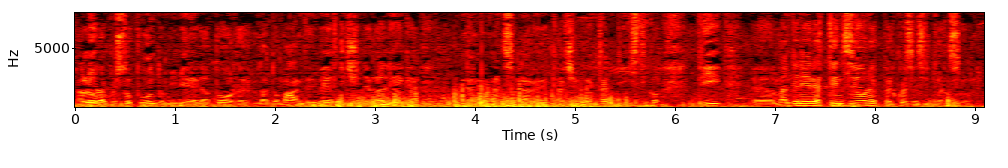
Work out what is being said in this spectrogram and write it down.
allora a questo punto mi viene da porre la domanda ai vertici della Lega, nazionale del calcio dilettantistico, di eh, mantenere attenzione per queste situazioni.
